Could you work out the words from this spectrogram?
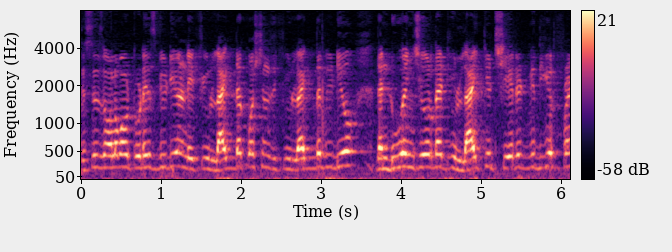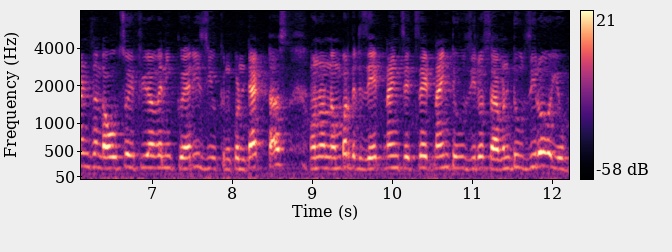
this is all about today's video and if you like the questions if you like the video then do ensure that you like it share it with your friends. And also if you have any queries you can contact us on our number that is 89689207220 you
